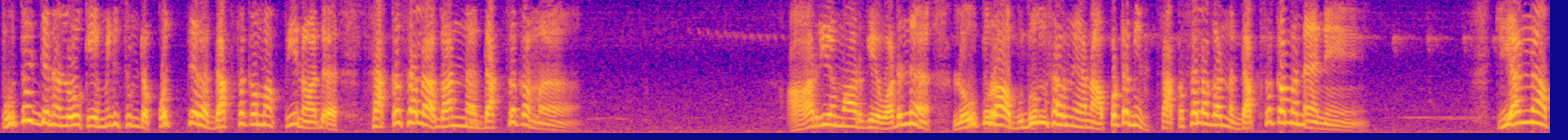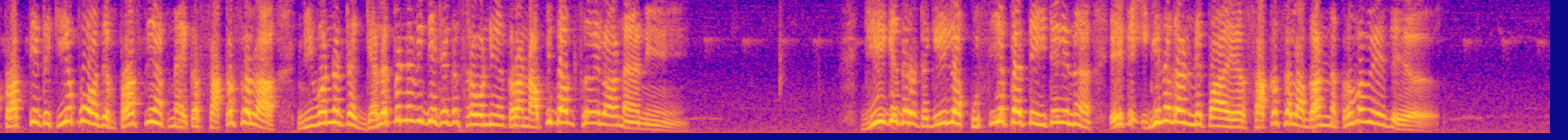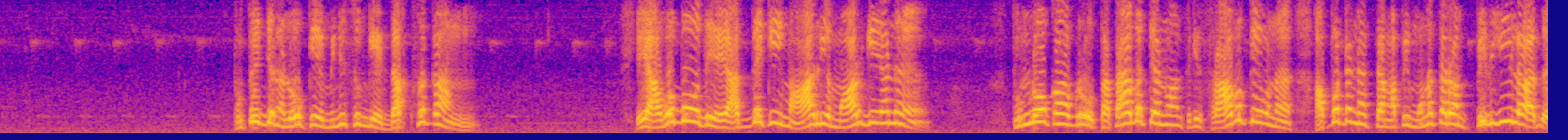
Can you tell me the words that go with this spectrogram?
පෘතුජන ලෝකයේ මිනිසුන්ට කොච්චර දක්ෂකමක් තියනවද? සකසලා ගන්න දක්ෂකම. ආර්ය මාර්ගයේ වඩන ලෞතුරා බුදුන් සරණ යන අපට මේ සකසලා ගන්න දක්ෂකම නැහනේ. කියන්න ප්‍රත්‍යයට කියපුවා දැන් ප්‍රශ්නයක් නෑ. ඒක සකසලා නිවනට ගැළපෙන විදිහට ඒක ශ්‍රවණය කරන්න අපි දක්ෂ වෙලා නැහනේ. ගිහි ගෙදරට ගිහිල්ලා කුසිය පැත්තේ හිටගෙන ඒක ඉගෙන ගන්න එපා. ඒ සකසලා ගන්න ක්‍රමවේදය. පුදුජන ලෝකයේ මිනිසුන්ගේ දක්ෂකම් ඒ අවබෝධය අත්දැකීම ආර්ය මාර්ගය යන තුන් ලෝකාග්‍රෝ තථාගතයන් වහන්සේගේ ශ්‍රාවකය වන අපට නැත්තම් අපි මොනතරම් පිළිහිලාද?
